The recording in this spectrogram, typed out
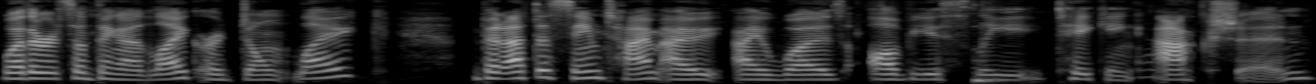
whether it's something I like or don't like. But at the same time, I, I was obviously taking action.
